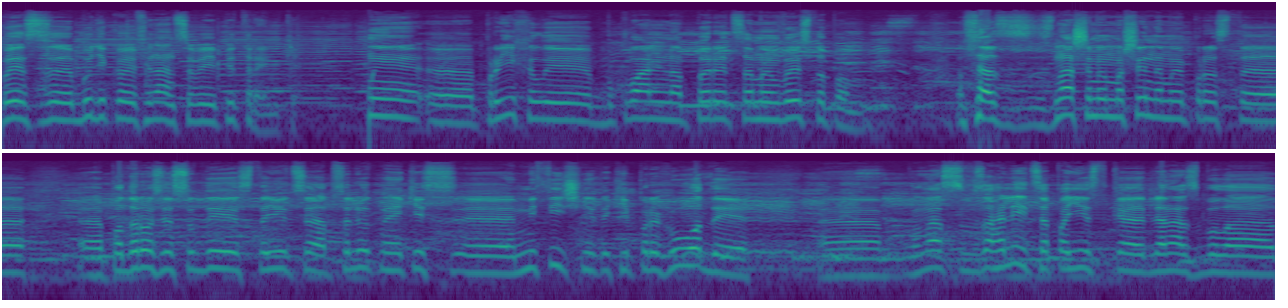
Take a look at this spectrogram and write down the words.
без будь-якої фінансової підтримки. Ми приїхали буквально перед самим виступом. З нашими машинами просто е, по дорозі сюди стаються абсолютно якісь е, міфічні такі пригоди. Е, У нас взагалі ця поїздка для нас була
